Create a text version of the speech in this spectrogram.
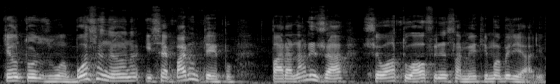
Tenham todos uma boa semana e separe um tempo para analisar seu atual financiamento imobiliário.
